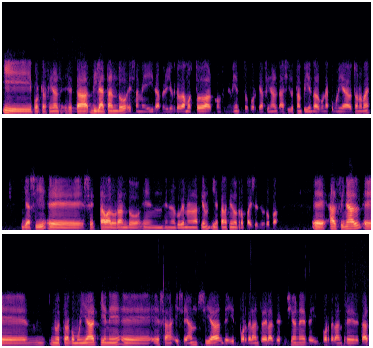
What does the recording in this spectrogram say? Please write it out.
y porque al final se está dilatando esa medida, pero yo creo que vamos todos al confinamiento, porque al final así lo están pidiendo algunas comunidades autónomas y así eh, se está valorando en, el gobierno de la nación y están haciendo otros países de Europa. Eh, al final, eh, nuestra comunidad tiene esa, ese ansia de ir por delante de las decisiones, de ir por delante de tal,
